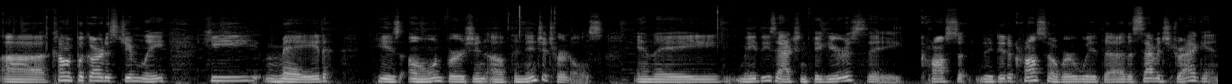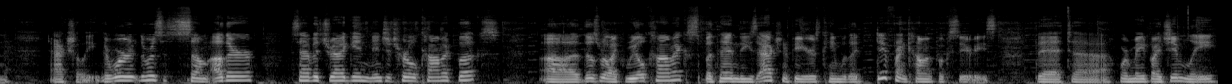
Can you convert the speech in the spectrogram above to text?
Uh, comic book artist Jim Lee. He made his own version of the Ninja Turtles, and they made these action figures. They cross they did a crossover with uh, the Savage Dragon. Actually, there were there was some other Savage Dragon Ninja Turtle comic books, Uh, those were like real comics, but then these action figures came with a different comic book series that uh, were made by Jim Lee,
